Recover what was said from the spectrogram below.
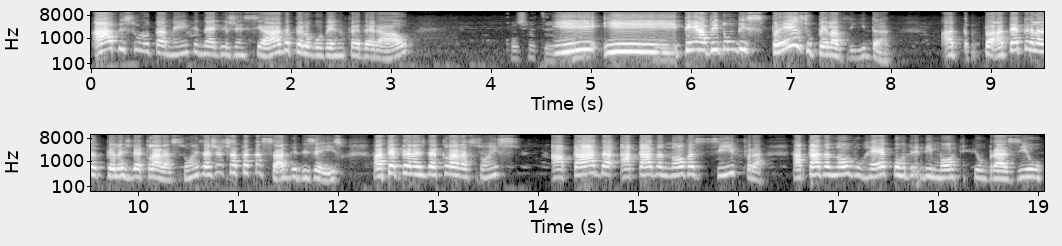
absolutamente negligenciada pelo governo federal, Com certeza. E, e tem havido um desprezo pela vida. Até pela, pelas declarações, a gente já está cansado de dizer isso. Até pelas declarações, a cada, a cada nova cifra, a cada novo recorde de morte que o Brasil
